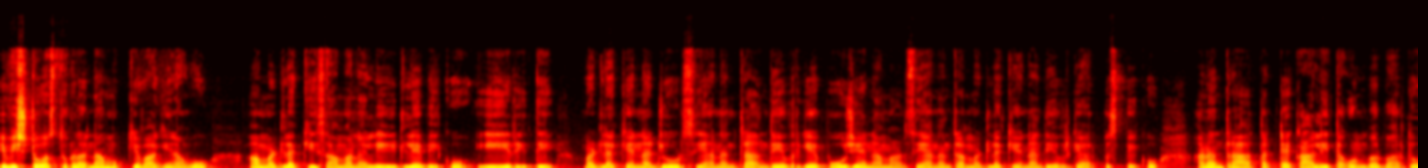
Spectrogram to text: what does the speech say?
ಇವಿಷ್ಟು ವಸ್ತುಗಳನ್ನು ಮುಖ್ಯವಾಗಿ ನಾವು ಆ ಮಡ್ಲಕ್ಕಿ ಸಾಮಾನಲ್ಲಿ ಇಡಲೇಬೇಕು. ಈ ರೀತಿ ಮಡ್ಲಕ್ಕಿಯನ್ನು ಜೋಡಿಸಿ, ಅನಂತರ ದೇವರಿಗೆ ಪೂಜೆಯನ್ನು ಮಾಡಿಸಿ, ಅನಂತರ ಮಡ್ಲಕ್ಕಿಯನ್ನು ದೇವರಿಗೆ ಅರ್ಪಿಸ್ಬೇಕು. ಅನಂತರ ಆ ತಟ್ಟೆ ಖಾಲಿ ತಗೊಂಡು ಬರಬಾರ್ದು.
